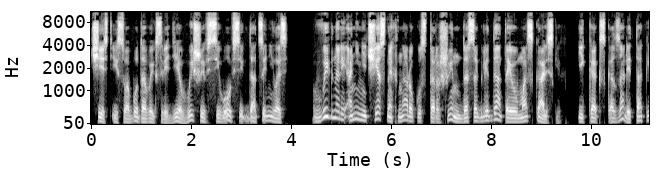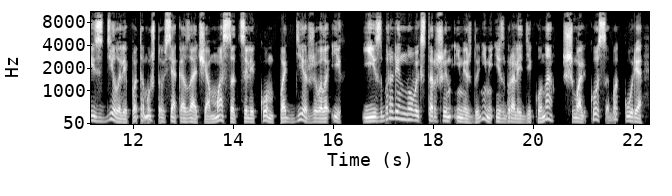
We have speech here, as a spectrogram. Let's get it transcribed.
Честь и свобода в их среде выше всего всегда ценилась. Выгнали они нечестных на руку старшин до соглядатаев москальских. И как сказали, так и сделали, потому что вся казачья масса целиком поддерживала их. И избрали новых старшин, и между ними избрали Дикуна, Шмалько, Собакуря –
